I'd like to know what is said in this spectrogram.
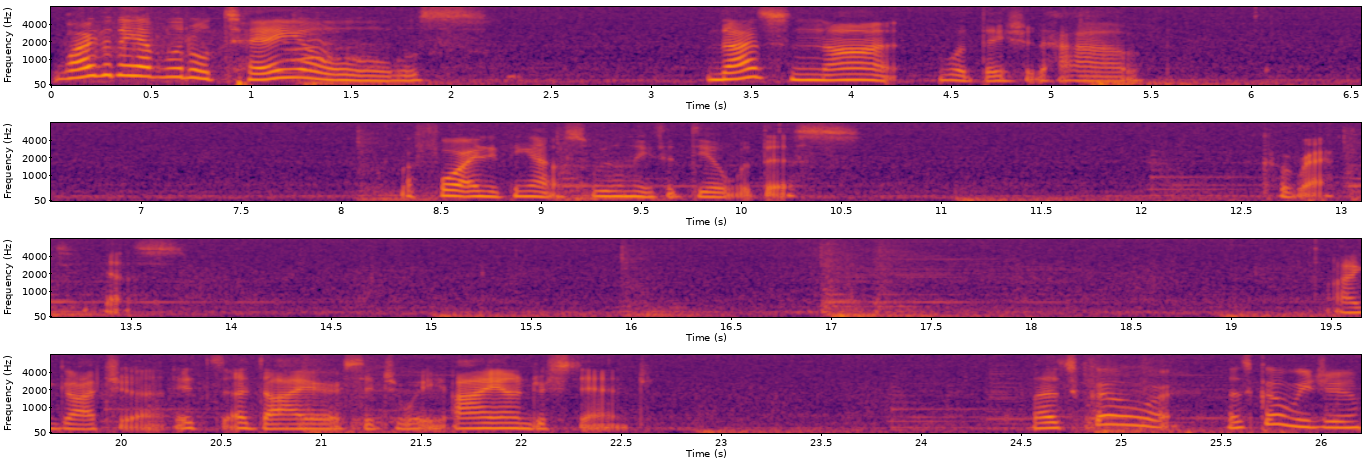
Why do they have little tails? That's not what they should have. Before anything else, we'll need to deal with this. Correct, yes. I gotcha. It's a dire situation. I understand. Let's go. Let's go, Riju.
